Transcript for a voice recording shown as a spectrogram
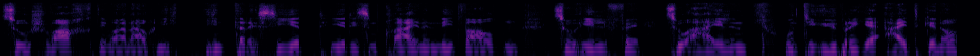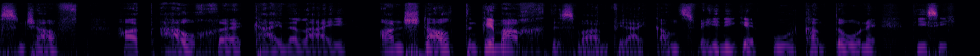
zu schwach, die waren auch nicht interessiert, hier diesem kleinen Nidwalden zu Hilfe zu eilen. Und die übrige Eidgenossenschaft hat auch äh, keinerlei Anstalten gemacht. Es waren vielleicht ganz wenige Urkantone, die sich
